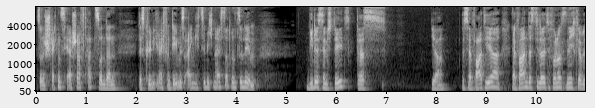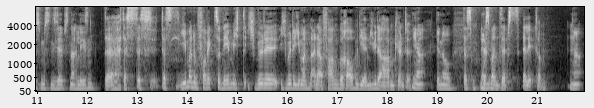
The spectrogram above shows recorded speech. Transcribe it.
so eine Schreckensherrschaft hat, sondern das Königreich von dem ist eigentlich ziemlich nice, da drin zu leben. Wie das entsteht, das, ja, das erfahrt ihr. Erfahren das die Leute von uns nicht. Ich glaube, das müssen sie selbst nachlesen. Das, das, das jemandem vorwegzunehmen, ich, ich, würde, ich würde jemanden eine Erfahrung berauben, die er nie wieder haben könnte. Ja, genau. Das muss ähm, man selbst erlebt haben. Ja.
